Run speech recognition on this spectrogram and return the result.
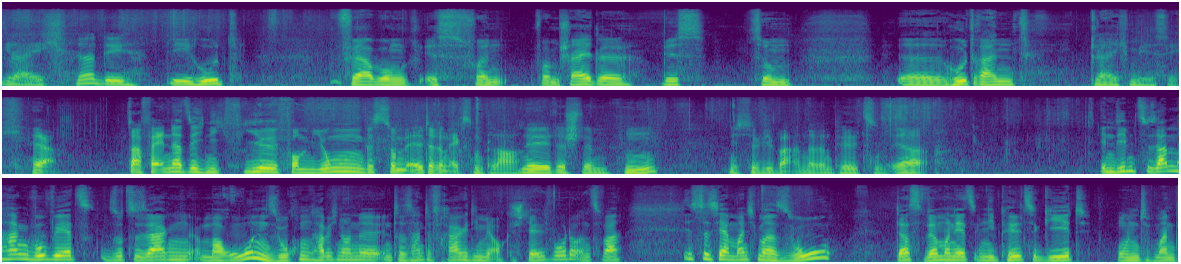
gleich. Ja, die, die Hutfärbung ist von, vom Scheitel bis zum äh, Hutrand gleichmäßig. ja. Da verändert sich nicht viel vom jungen bis zum älteren Exemplar. Nee, das stimmt. Hm? Nicht so wie bei anderen Pilzen. Ja, In dem Zusammenhang, wo wir jetzt sozusagen Maronen suchen, habe ich noch eine interessante Frage, die mir auch gestellt wurde. Und zwar ist es ja manchmal so, dass wenn man jetzt in die Pilze geht und man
